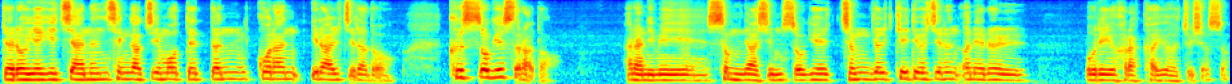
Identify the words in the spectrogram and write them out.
때로 예기치 않은 생각지 못했던 고난이랄지라도 그 속에서라도 하나님의 섭리하심 속에 정결케 되어지는 은혜를 우리 허락하여 주셔서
